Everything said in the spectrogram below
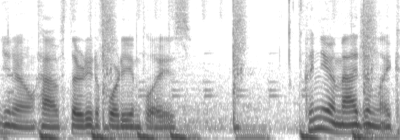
you know have 30 to 40 employees. Couldn't you imagine like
